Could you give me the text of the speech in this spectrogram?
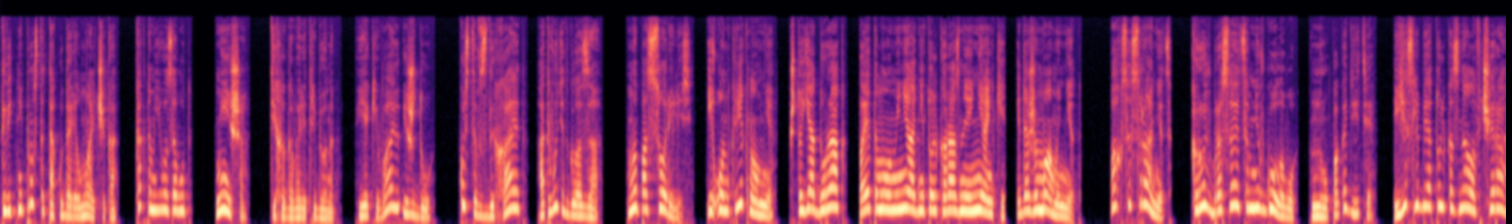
Ты ведь не просто так ударил мальчика. Как там его зовут? Миша, тихо говорит ребенок. Я киваю и жду. Костя вздыхает, отводит глаза. Мы поссорились, и он крикнул мне, что я дурак, поэтому у меня одни только разные няньки, и даже мамы нет. Ах, засранец! Кровь бросается мне в голову. Ну, погодите. Если бы я только знала вчера,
